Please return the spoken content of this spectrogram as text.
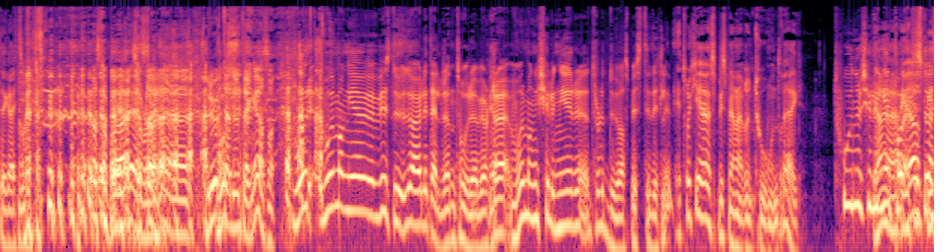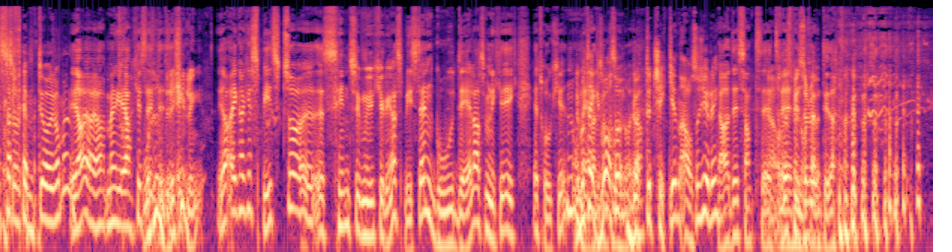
Det er greit. Stopp der, stopp der. Eh, Bruk det du trenger, altså. Hvor, hvor mange, hvis du, du er jo litt eldre enn Tore, Bjarte. Hvor mange kyllinger tror du du har spist i ditt liv? Jeg tror ikke jeg har spist mer enn rundt 200, jeg. 200 kyllinger? Ja, ja, på, jeg ja, du er spist snart 50 år gammel? Ja, ja, ja. Men jeg har ikke 100 kyllinger? Ja, jeg har ikke spist så eh, sinnssykt mye kylling. Jeg har spist en god del, altså, men ikke, jeg, jeg tror ikke noe Du må mer tenke på, altså, 200, ja. Butter chicken er også kylling. Ja, det er sant. Ja, og det spiser du. 350, da.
